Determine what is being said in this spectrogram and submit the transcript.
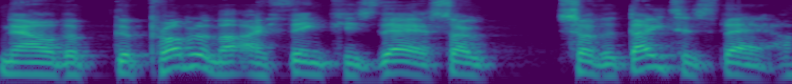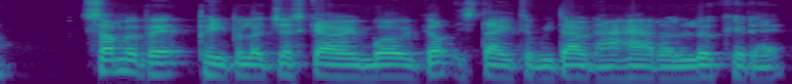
Now, the, the problem that I think is there, so so the data's there. Some of it, people are just going, well, we've got this data, we don't know how to look at it.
